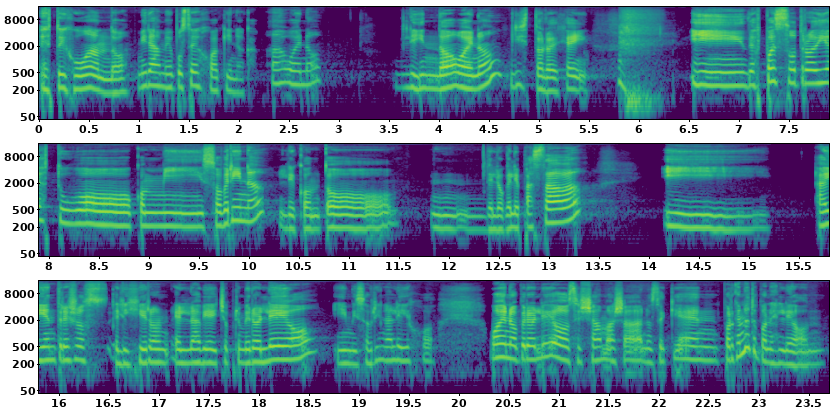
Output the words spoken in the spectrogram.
estoy jugando. Mirá, me puse Joaquín acá. Ah, bueno, lindo, bueno, listo, lo dejé ahí. Y después otro día estuvo con mi sobrina, le contó de lo que le pasaba y ahí entre ellos eligieron, él había dicho primero Leo y mi sobrina le dijo, bueno, pero Leo se llama ya no sé quién, ¿por qué no te pones León?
